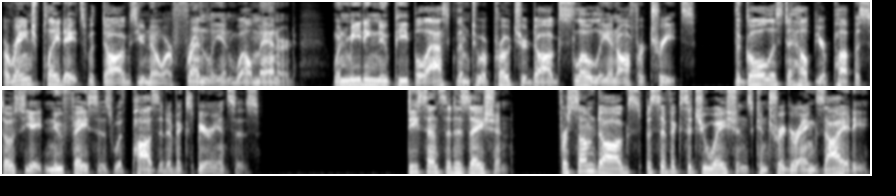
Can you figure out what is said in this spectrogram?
Arrange playdates with dogs you know are friendly and well mannered. When meeting new people, ask them to approach your dog slowly and offer treats. The goal is to help your pup associate new faces with positive experiences. Desensitization. For some dogs, specific situations can trigger anxiety,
